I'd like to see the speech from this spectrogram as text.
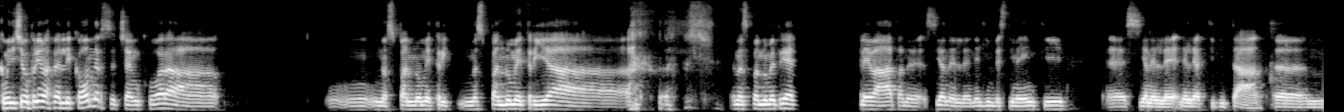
come dicevo prima, per l'e-commerce c'è ancora una, spannometri, una spannometria una spannometria elevata ne, sia nelle, negli investimenti eh, sia nelle, nelle attività. Eh,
